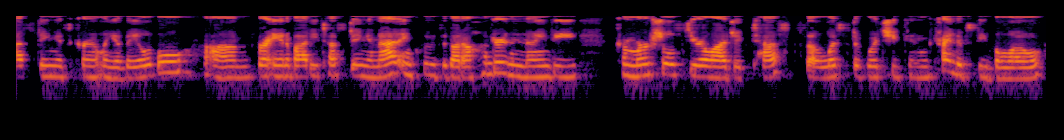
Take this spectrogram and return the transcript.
testing is currently available um, for antibody testing, and that includes about 190 commercial serologic tests, a list of which you can kind of see below.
